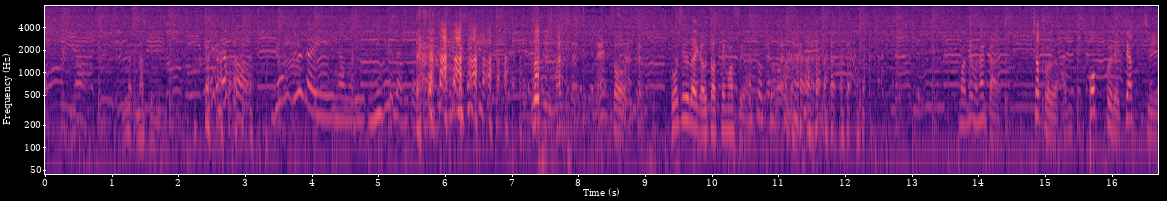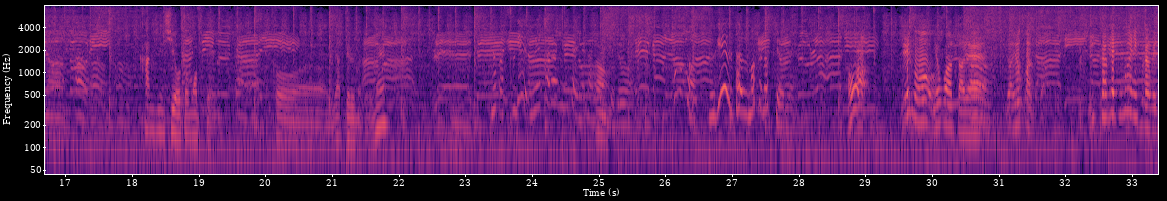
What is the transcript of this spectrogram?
ななってるんですえなんか40代なのに20代みたいな感じ。50間近いけどね。そう50代が歌ってますよあそうそう。まあでもなんかちょっとあのポップでキャッチーなうんうんうん。感じにしようと思ってこうやってるんだけどね、なんかすげえ上からみたいな感じだけど、トムさんすげえ歌うまくなったよね。うん、でも、およかったね、いや、よかった。1ヶ月前に比べたら、やっ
